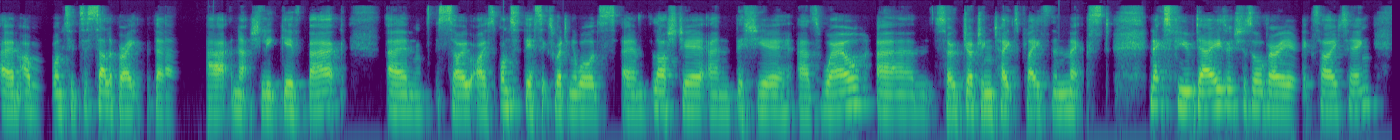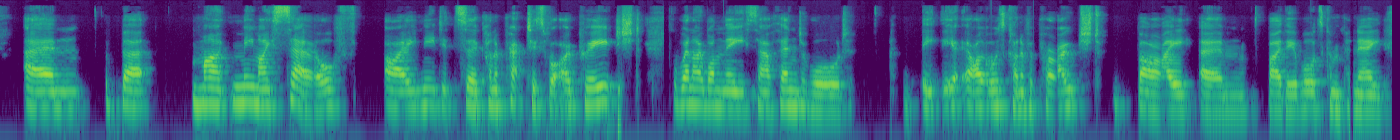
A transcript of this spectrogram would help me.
um, I wanted to celebrate that and actually give back. Um, so I sponsored the Essex Wedding Awards um, last year and this year as well. Um, so judging takes place in the next next few days, which is all very exciting. Um, but my me myself, I needed to kind of practice what I preached when I won the Southend Award. It, it, I was kind of approached by um, by the awards company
